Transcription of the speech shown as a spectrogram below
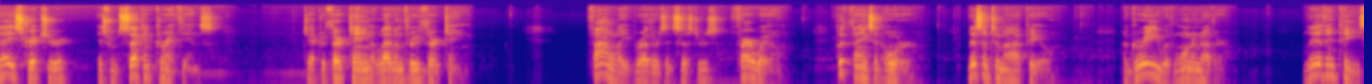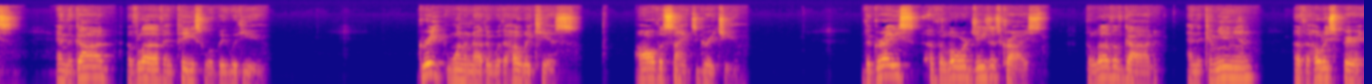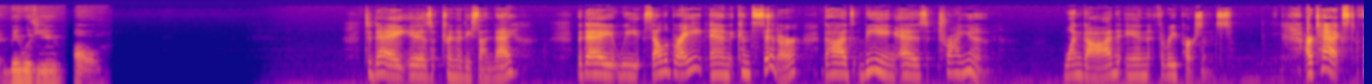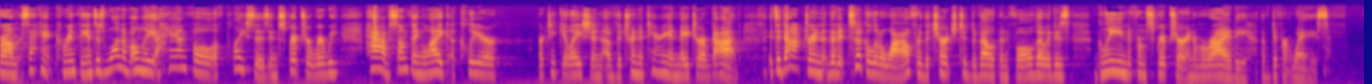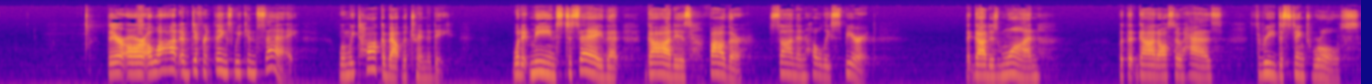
Today's scripture is from 2 Corinthians chapter 13, 11 through 13. Finally, brothers and sisters, farewell. Put things in order. Listen to my appeal. Agree with one another. Live in peace, and the God of love and peace will be with you. Greet one another with a holy kiss all the saints greet you. The grace of the Lord Jesus Christ, the love of God, and the communion of the Holy Spirit be with you all. Today is Trinity Sunday, the day we celebrate and consider God's being as triune, one God in three persons. Our text from Second Corinthians is one of only a handful of places in Scripture where we have something like a clear articulation of the Trinitarian nature of God. It's a doctrine that it took a little while for the church to develop in full, though it is gleaned from Scripture in a variety of different ways. There are a lot of different things we can say when we talk about the Trinity what it means to say that God is Father, Son, and Holy Spirit, that God is one, but that God also has three distinct roles.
